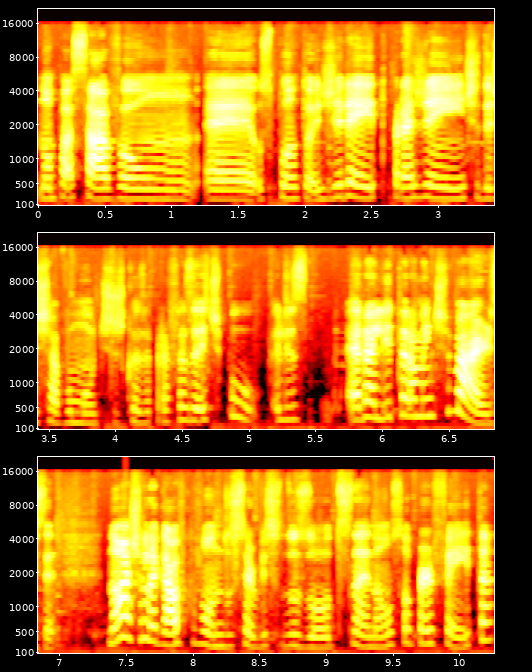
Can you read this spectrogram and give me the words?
não passavam é, os plantões direito pra gente, deixavam um monte de coisa para fazer. Tipo, eles. Era literalmente várzea. Não acho legal ficar falando do serviço dos outros, né? Não sou perfeita,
